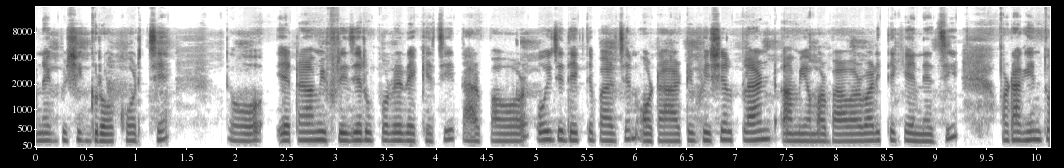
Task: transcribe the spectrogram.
অনেক বেশি গ্রো করছে। তো এটা আমি ফ্রিজের উপরে রেখেছি, তারপর ওই যে দেখতে পাচ্ছেন ওটা আর্টিফিশিয়াল প্ল্যান্ট আমি আমার বাবার বাড়ি থেকে এনেছি। ওটা কিন্তু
